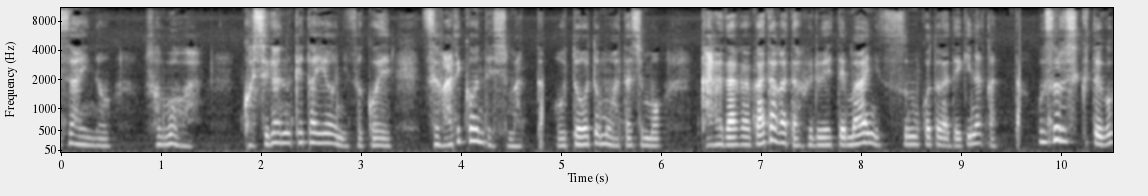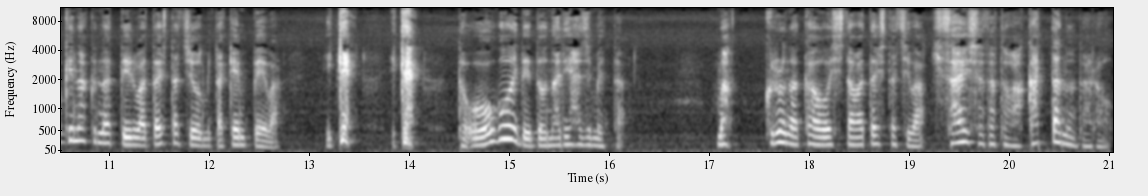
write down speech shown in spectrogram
歳の祖母は腰が抜けたようにそこへ座り込んでしまった。弟も私も体がガタガタ震えて前に進むことができなかった。恐ろしくて動けなくなっている私たちを見た憲兵は「行け行け!」と大声で怒鳴り始めた。真っ黒な顔をした私たちは被災者だと分かったのだろう。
